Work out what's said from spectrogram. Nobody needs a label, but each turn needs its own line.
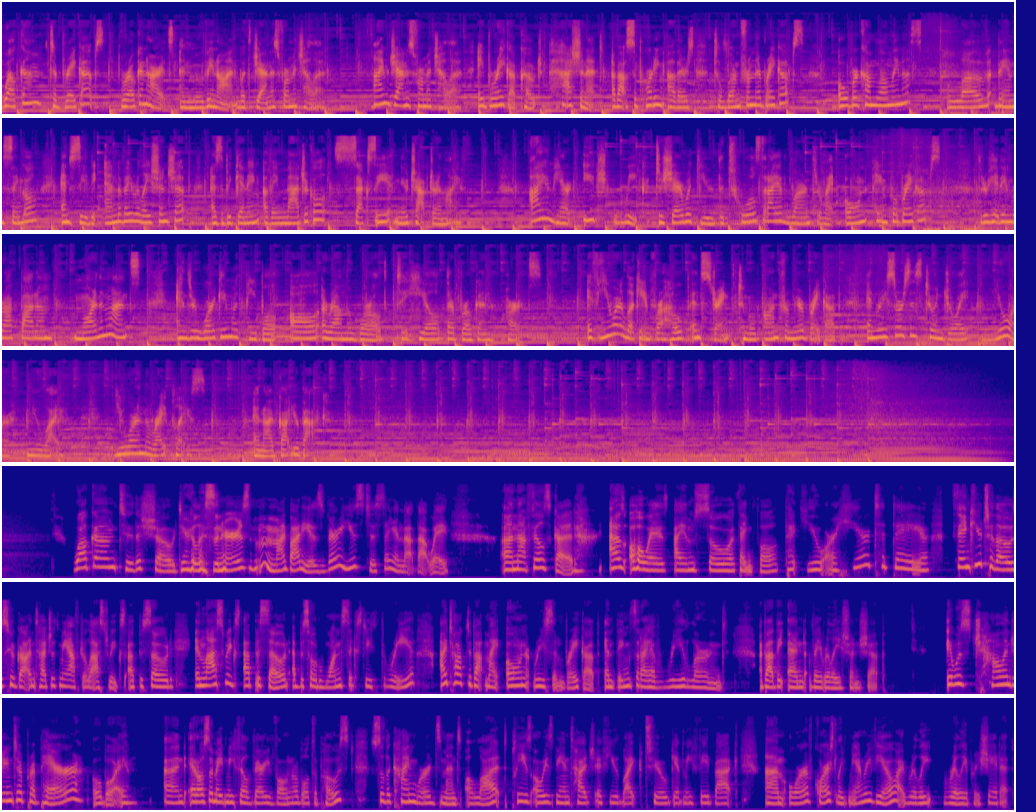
Welcome to Breakups, Broken Hearts, and Moving On with Janice Formichella. I'm Janice Formichella, a breakup coach passionate about supporting others to learn from their breakups, overcome loneliness, love being single, and see the end of a relationship as the beginning of a magical, sexy new chapter in life. I am here each week to share with you the tools that I have learned through my own painful breakups through hitting rock bottom more than once, and through working with people all around the world to heal their broken hearts. If you are looking for hope and strength to move on from your breakup and resources to enjoy your new life, you are in the right place, and I've got your back. Welcome to the show, dear listeners. Mm, my body is very used to saying that that way. And that feels good. As always, I am so thankful that you are here today. Thank you to those who got in touch with me after last week's episode. In last week's episode, episode 163, I talked about my own recent breakup and things that I have relearned about the end of a relationship. It was challenging to prepare. Oh boy. And it also made me feel very vulnerable to post. So the kind words meant a lot. Please always be in touch if you'd like to give me feedback um, or, of course, leave me a review. I really, really appreciate it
